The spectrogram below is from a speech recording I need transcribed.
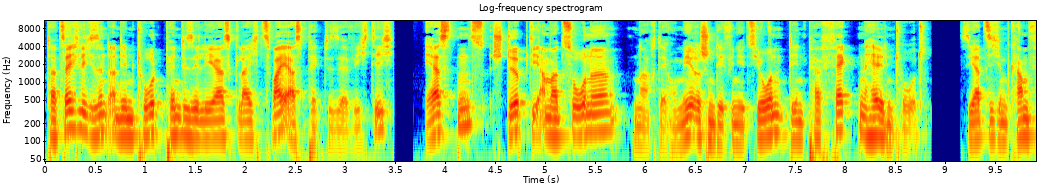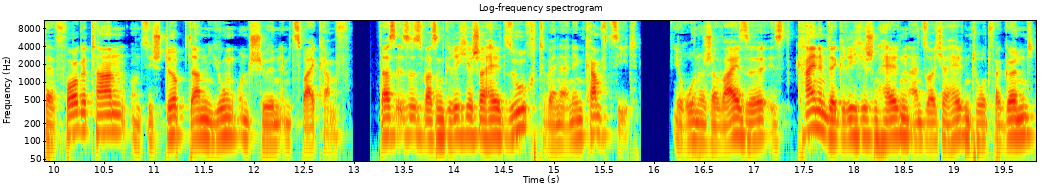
Tatsächlich sind an dem Tod Penthesileas gleich zwei Aspekte sehr wichtig. Erstens stirbt die Amazone, nach der homerischen Definition, den perfekten Heldentod. Sie hat sich im Kampf hervorgetan und sie stirbt dann jung und schön im Zweikampf. Das ist es, was ein griechischer Held sucht, wenn er in den Kampf zieht. Ironischerweise ist keinem der griechischen Helden ein solcher Heldentod vergönnt.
